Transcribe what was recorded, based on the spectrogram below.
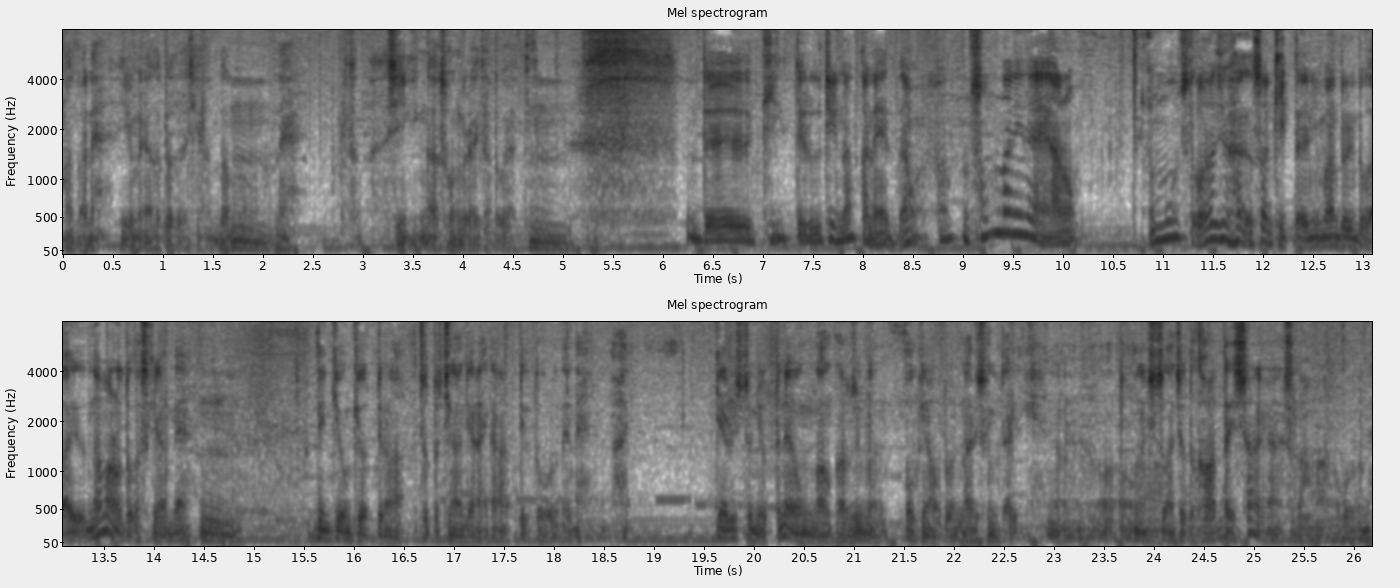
なんかね有名な方たちがどんどんね、シンガーソングライターとかやってて。で聞いてるうちになんかねそんなにねあのもうちょっと私はさっき言ったようにマンドリンとか生の音が好きなんで、うん、電気音響っていうのがちょっと違うんじゃないかなっていうところでね、はい、やる人によってね音楽が随分大きな音になりすぎたり、うん、音質がちょっと変わったりしたじゃないですかあの頃ね、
